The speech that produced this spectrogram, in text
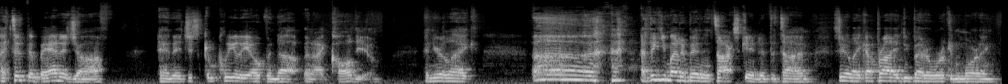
I took the bandage off, and it just completely opened up. And I called you, and you're like, uh, I think you might have been intoxicated at the time. So you're like, I'll probably do better work in the morning.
